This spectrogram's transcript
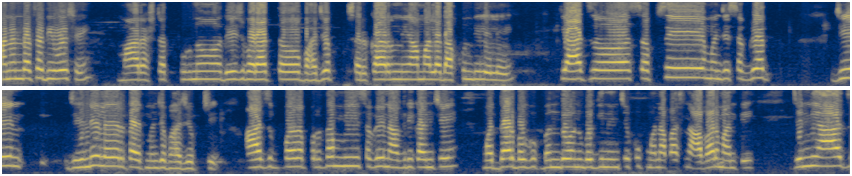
आनंदाचा दिवस आहे. महाराष्ट्रात पूर्ण देशभरात भाजप सरकारने आम्हाला दाखवून दिलेले आहे की आज सबसे म्हणजे सगळ्यात जे झेंडे लहरत आहेत म्हणजे भाजपचे आज पर- प्रथम मी सगळे नागरिकांचे मतदार बंधू आणि भगिनींचे खूप मनापासून आभार मानते. ज्यांनी आज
